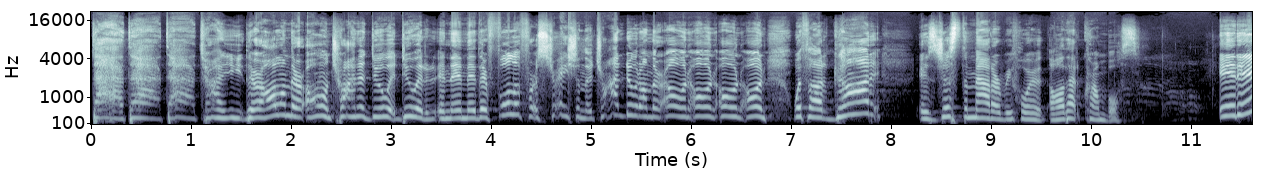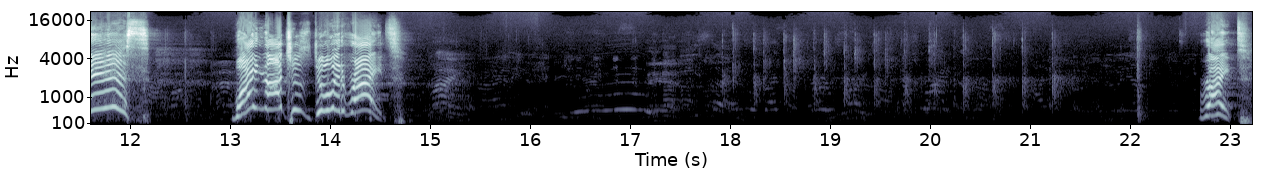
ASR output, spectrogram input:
da da da trying they're all on their own trying to do it do it. And then they're full of frustration. They're trying to do it on their own own own own. Without god is just a matter before all that crumbles. It is. Why not just do it right right.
